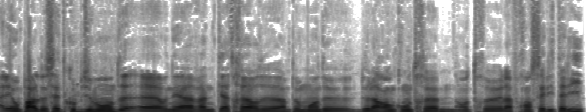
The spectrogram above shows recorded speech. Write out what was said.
Allez, on parle de cette Coupe du Monde. Euh, on est à 24 heures, de, un peu moins de, de la rencontre euh, entre la France et l'Italie.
